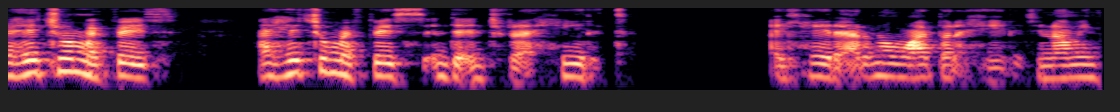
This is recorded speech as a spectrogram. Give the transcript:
I hate you on my face. I hate you on my face in the internet. I hate it. I hate it. I don't know why, but I hate it. You know what I mean?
